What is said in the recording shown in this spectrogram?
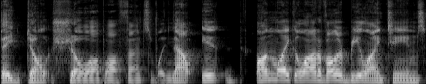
they don't show up offensively. Now it unlike a lot of other Beilein teams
